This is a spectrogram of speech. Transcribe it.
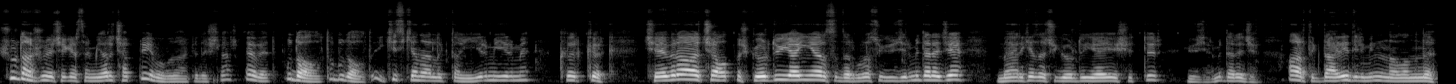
Şuradan şuraya çekersem yarı çap değil mi bu da arkadaşlar? Evet. Bu da 6. Bu da 6. İkiz kenarlıktan 20 20 40 40. Çevre açı 60. Gördüğü yayın yarısıdır. Burası 120 derece. Merkez açı gördüğü yaya eşittir. 120 derece. Artık daire diliminin alanını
